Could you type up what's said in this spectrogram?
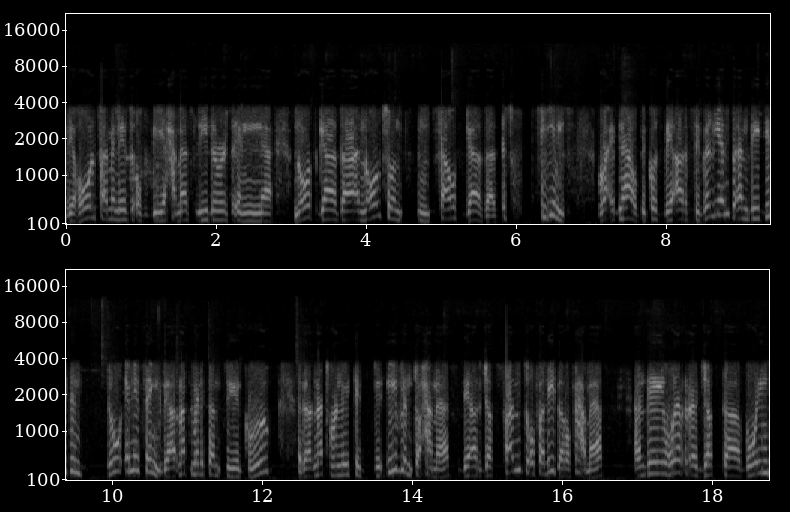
the whole families of the Hamas leaders in uh, North Gaza and also in, in, South Gaza. This seems right now because they are civilians and they didn't do anything. They are not militant group. They are not related to, even to Hamas. They are just sons of a leader of Hamas. And they were just uh, going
